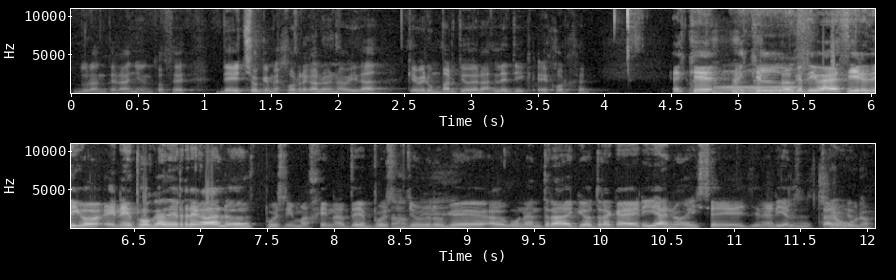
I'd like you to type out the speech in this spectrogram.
durante el año. Entonces, de hecho, qué mejor regalo de Navidad que ver un partido del Athletic, ¿eh, Jorge? Es que, es que lo que te iba a decir, digo, en época de regalos, pues imagínate, pues yo creo que alguna entrada que otra caería, ¿no? Y se llenaría los estadios. Seguro.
